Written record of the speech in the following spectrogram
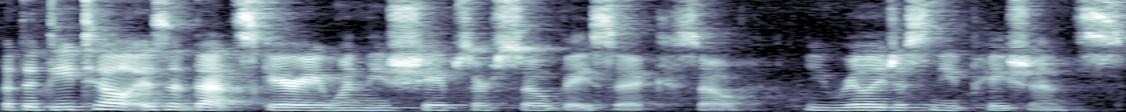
But the detail isn't that scary when these shapes are so basic, so you really just need patience.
